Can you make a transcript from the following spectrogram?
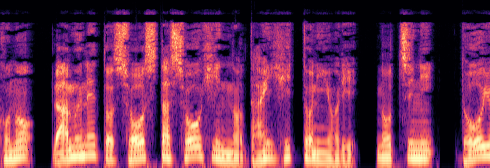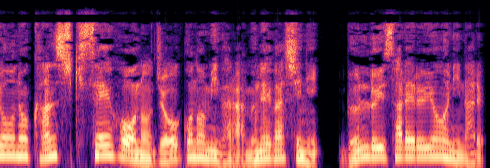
このラムネと称した商品の大ヒットにより、後に同様の鑑識製法の上好みがラムネ菓子に分類されるようになる。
